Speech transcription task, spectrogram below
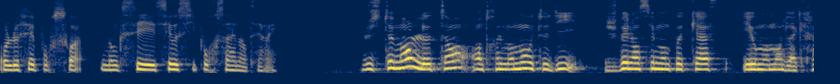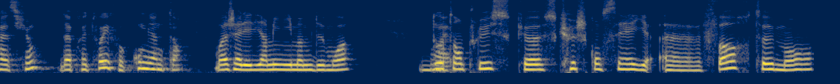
on le fait pour soi. Donc c'est aussi pour ça l'intérêt. Justement, le temps entre le moment où tu dis je vais lancer mon podcast et au moment de la création, d'après toi, il faut combien de temps? Moi, j'allais dire minimum deux mois. D'autant plus que ce que je conseille euh, fortement,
